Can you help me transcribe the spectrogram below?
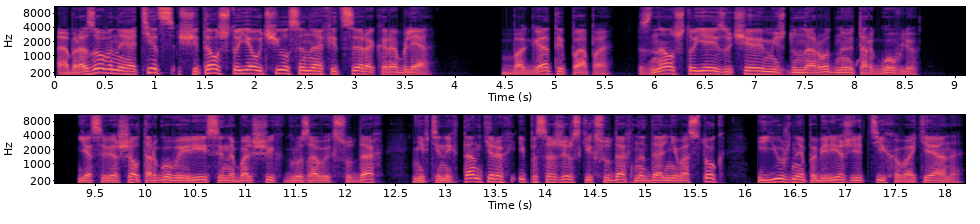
Образованный отец считал, что я учился на офицера корабля. Богатый папа знал, что я изучаю международную торговлю — я совершал торговые рейсы на больших грузовых судах, нефтяных танкерах и пассажирских судах на Дальний Восток и южное побережье Тихого океана.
